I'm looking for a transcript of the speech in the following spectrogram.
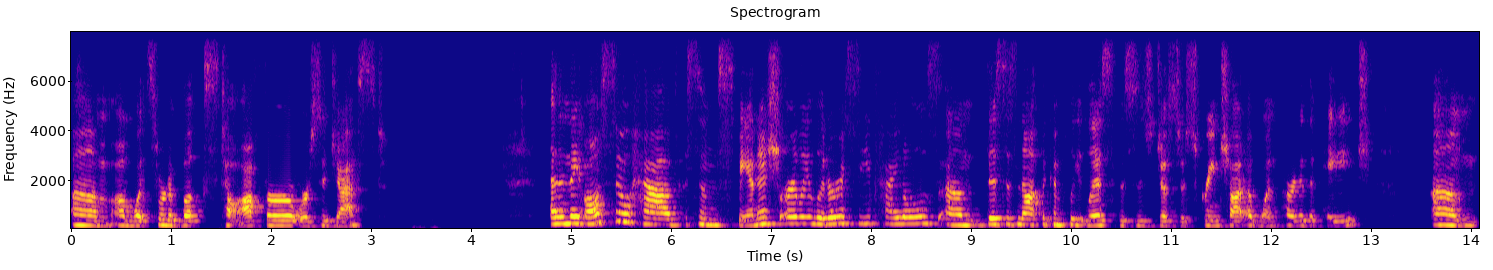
um, on what sort of books to offer or suggest. And then they also have some Spanish early literacy titles. Um, this is not the complete list. This is just a screenshot of one part of the page. Um,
